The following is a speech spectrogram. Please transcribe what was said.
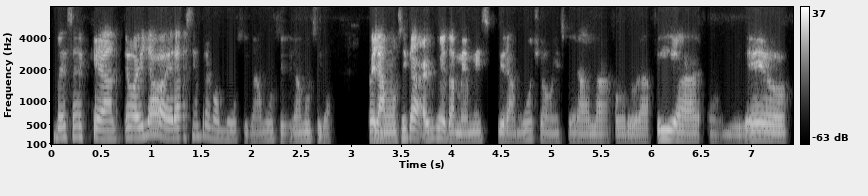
veces que antes bailaba era siempre con música, música, música. Pero la música es algo que también me inspira mucho, me inspira en la fotografía, en el video.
